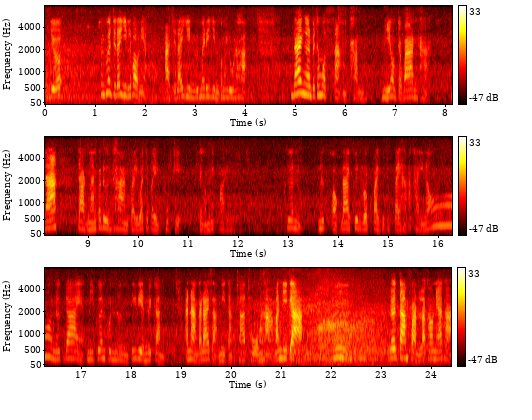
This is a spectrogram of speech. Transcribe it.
ตรเยอะ เพื่อนๆจะได้ยินหรือเปล่าเนี่ย อาจจะได้ยินหรือไม่ได้ยินก็ไม่รู้นะคะ ได้เงินไปทั้งหมดสามพันหนีออกจากบ้านค่ะ นะ จากนั้นก็เดินทางไปว่าจะไปภูเก็ต แต่ก็ไม่ได้ไป เพื่อนนึกออกได้ขึ้นรถไปกูจะไปหาใครเนาะนึกได้มีเพื่อนคนหนึ่งที่เรียนด้วยกันอันหนังก็ได้สามีต่างชาติโทรมาหามันดีกาอืมเดินตามฝันแล้วเขาเนี้ยค่ะ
